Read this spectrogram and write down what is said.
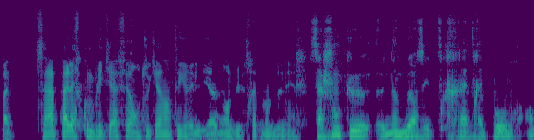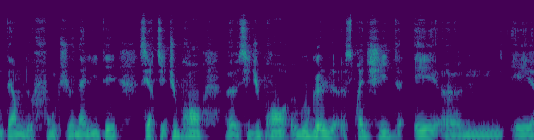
pas, ça n'a pas l'air compliqué à faire en tout cas d'intégrer l'IA dans du traitement de données. Sachant que euh, Numbers est très très pauvre en termes de fonctionnalité. C'est-à-dire si tu prends, si tu prends Google Spreadsheet et, et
